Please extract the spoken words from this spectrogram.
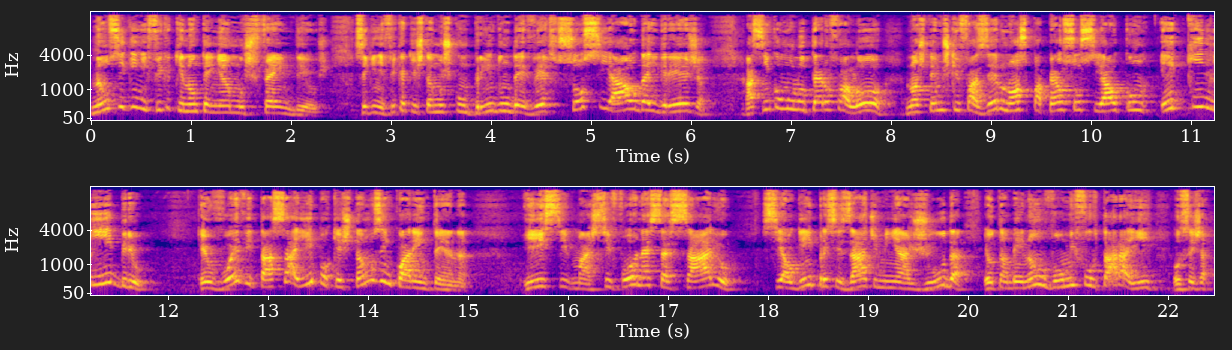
não significa que não tenhamos fé em Deus. Significa que estamos cumprindo um dever social da igreja. Assim como Lutero falou, nós temos que fazer o nosso papel social com equilíbrio. Eu vou evitar sair porque estamos em quarentena. E se, mas se for necessário, se alguém precisar de minha ajuda, eu também não vou me furtar aí. Ou seja,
